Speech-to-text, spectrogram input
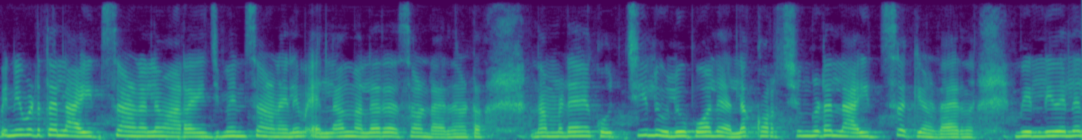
പിന്നെ ഇവിടുത്തെ ലൈറ്റ്സ് ആണെങ്കിലും അറേഞ്ച്മെന്റ്സ് ആണെങ്കിലും എല്ലാം നല്ല രസമുണ്ടായിരുന്നു കേട്ടോ. നമ്മുടെ കൊച്ചി ലുലു പോലെയല്ല കുറച്ചും കൂടെ ലൈറ്റ്സ് ഒക്കെ ഉണ്ടായിരുന്നു. വലിയ വലിയ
